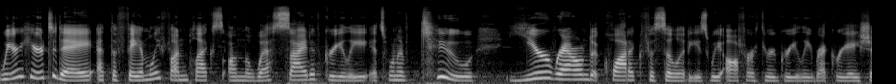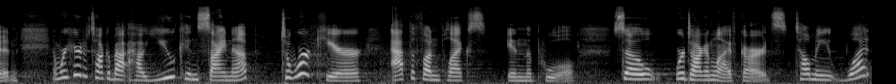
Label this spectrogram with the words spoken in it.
We're here today at the Family Funplex on the west side of Greeley. It's one of two year round aquatic facilities we offer through Greeley Recreation. And we're here to talk about how you can sign up to work here at the Funplex in the pool. So, we're talking lifeguards. Tell me, what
